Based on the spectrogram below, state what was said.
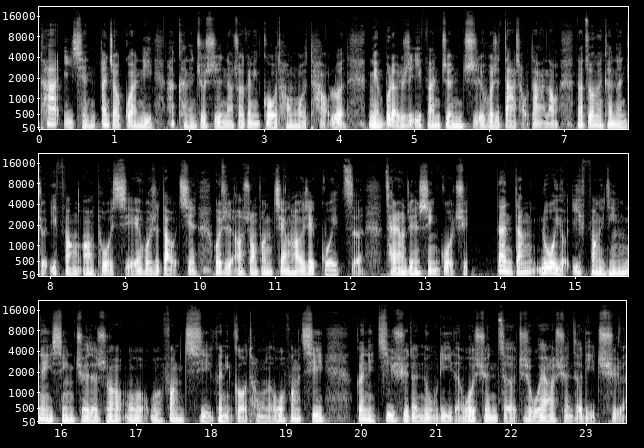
他以前按照惯例，他可能就是拿出来跟你沟通或讨论，免不了就是一番争执或是大吵大闹。那最后面可能就一方啊妥协，或是道歉，或是啊双方讲好一些规则，才让这件事情过去。但当如果有一方已经内心觉得说，我我放弃跟你沟通了，我放弃跟你继续的努力的，我选择就是我要选择离去了。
